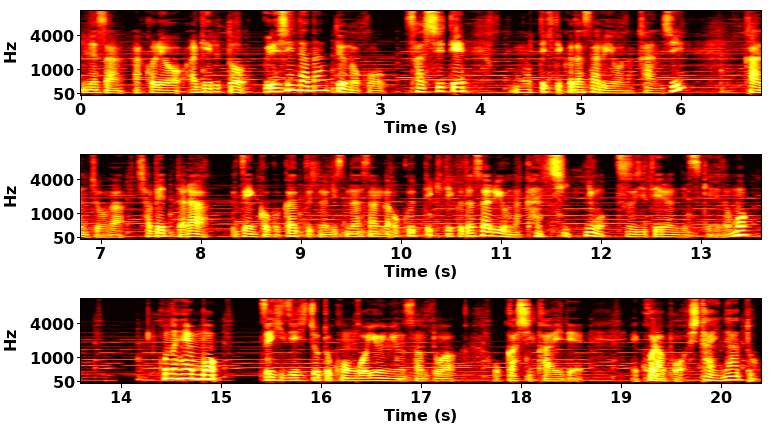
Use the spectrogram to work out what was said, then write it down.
皆さん、あ、これをあげると嬉しいんだなっていうのをこう察して持ってきてくださるような感じ館長が喋ったら全国各地のリスナーさんが送ってきてくださるような感じにも通じてるんですけれども、この辺もぜひぜひちょっと今後ユンユンさんとはお菓子会でコラボしたいなと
